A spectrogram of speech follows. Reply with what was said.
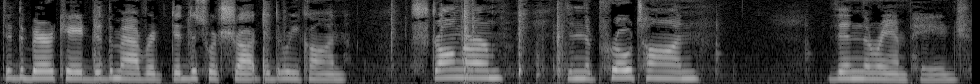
Did the barricade, did the Maverick, did the switch shot, did the recon, strong arm, then the proton, then the rampage.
